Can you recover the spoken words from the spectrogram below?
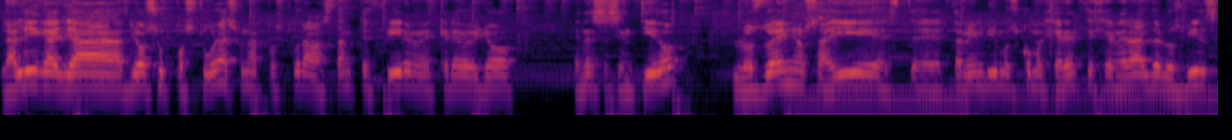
la liga ya dio su postura, es una postura bastante firme, creo yo, en ese sentido. Los dueños ahí, este, también vimos como el gerente general de los Bills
